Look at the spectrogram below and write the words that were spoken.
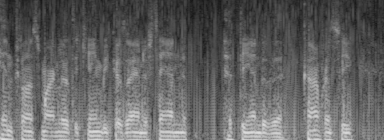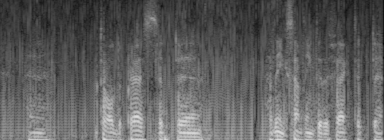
influenced Martin Luther King because I understand that at the end of the conference he uh, told the press that uh, I think something to the effect that uh,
